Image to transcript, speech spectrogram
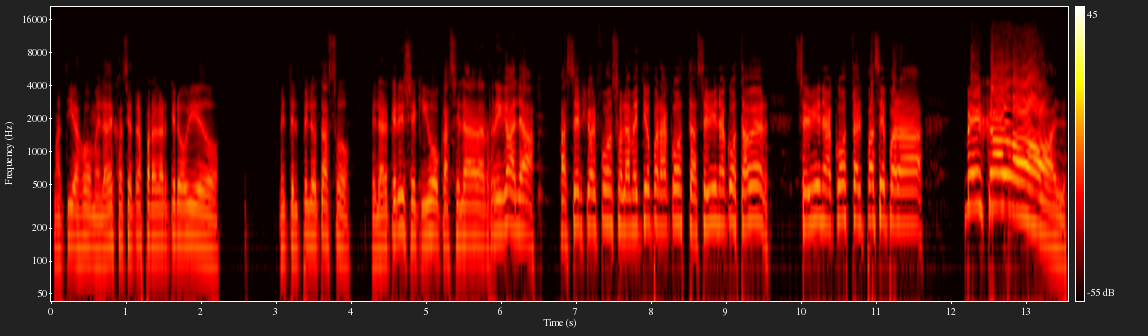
Matías Gómez la deja hacia atrás para el arquero Oviedo. Mete el pelotazo El arquero se equivoca, se la regala a Sergio Alfonso, la metió para Acosta, se viene Acosta, a ver, se viene Acosta, el pase para Benjabal.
